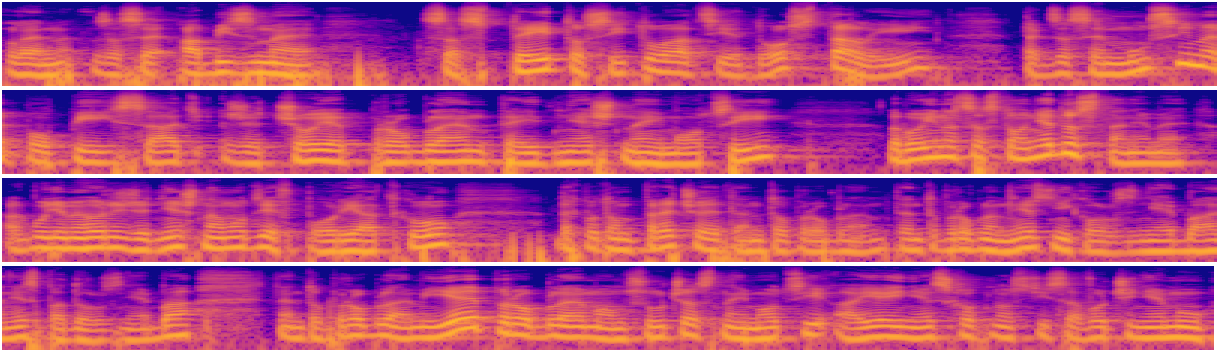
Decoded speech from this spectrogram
len zase, aby sme sa z tejto situácie dostali, tak zase musíme popísať, že čo je problém tej dnešnej moci, lebo ináč sa z toho nedostaneme. Ak budeme hovoriť, že dnešná moc je v poriadku, tak potom prečo je tento problém? Tento problém nevznikol z neba, nespadol z neba. Tento problém je problémom súčasnej moci a jej neschopnosti sa voči nemu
